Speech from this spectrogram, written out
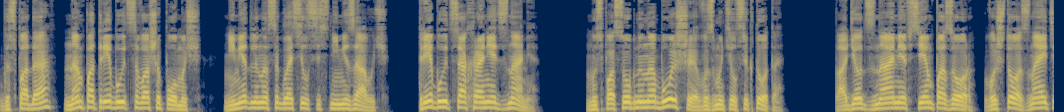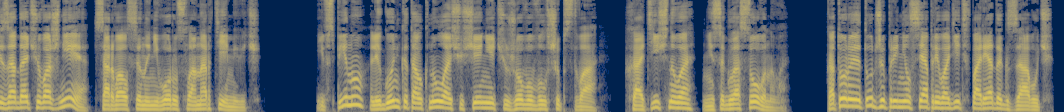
«Господа, нам потребуется ваша помощь», — немедленно согласился с ними завуч. «Требуется охранять знамя. «Мы способны на большее», — возмутился кто-то. «Падет знамя, всем позор! Вы что, знаете задачу важнее?» — сорвался на него Руслан Артемьевич. И в спину легонько толкнуло ощущение чужого волшебства, хаотичного, несогласованного, которое тут же принялся приводить в порядок завуч,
